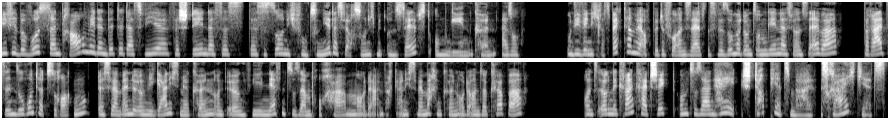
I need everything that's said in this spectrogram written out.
wie viel Bewusstsein brauchen wir denn bitte, dass wir verstehen, dass es, dass es so nicht funktioniert, dass wir auch so nicht mit uns selbst umgehen können? Also, und wie wenig Respekt haben wir auch bitte vor uns selbst, dass wir so mit uns umgehen, dass wir uns selber bereit sind, so runterzurocken, dass wir am Ende irgendwie gar nichts mehr können und irgendwie einen Nervenzusammenbruch haben oder einfach gar nichts mehr machen können oder unser Körper uns irgendeine Krankheit schickt, um zu sagen, hey, stopp jetzt mal, es reicht jetzt.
